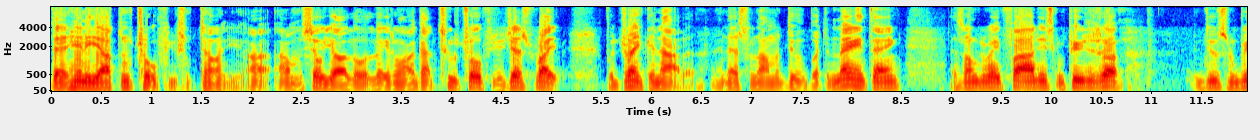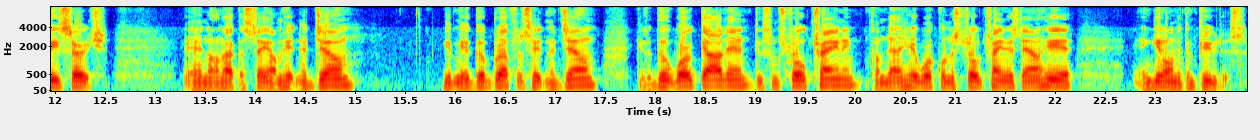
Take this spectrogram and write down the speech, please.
that henny out them trophies. I'm telling you. I, I'm gonna show y'all a little later on. I got two trophies just right for drinking out of, and that's what I'm gonna do. But the main thing is I'm gonna fire these computers up, do some research, and uh, like I say, I'm hitting the gym. Get me a good breakfast, hitting the gym, get a good workout in, do some stroke training, come down here, work on the stroke trainers down here, and get on the computers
